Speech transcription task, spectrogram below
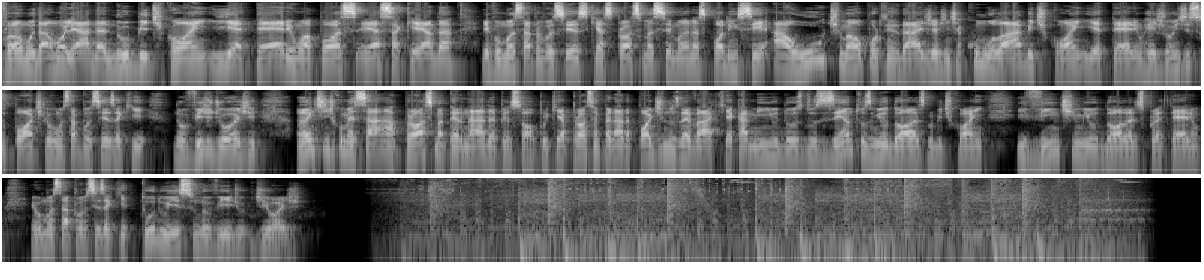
Vamos dar uma olhada no Bitcoin e Ethereum após essa queda. Eu vou mostrar para vocês que as próximas semanas podem ser a última oportunidade de a gente acumular Bitcoin e Ethereum, regiões de suporte que eu vou mostrar para vocês aqui no vídeo de hoje. Antes de começar a próxima pernada, pessoal, porque a próxima pernada pode nos levar aqui a caminho dos 200 mil dólares para o Bitcoin e 20 mil dólares para o Ethereum. Eu vou mostrar para vocês aqui tudo isso no vídeo de hoje.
